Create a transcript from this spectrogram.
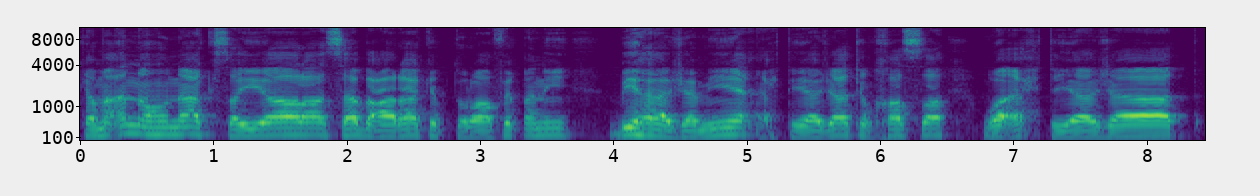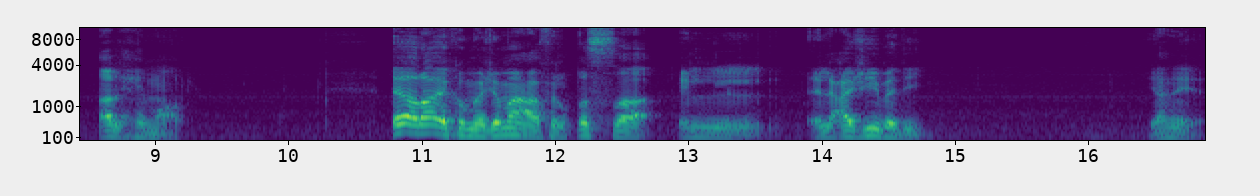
كما أن هناك سيارة سبع راكب ترافقني بها جميع احتياجاتي الخاصة واحتياجات الحمار. إيه رأيكم يا جماعة في القصة العجيبة دي؟ يعني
